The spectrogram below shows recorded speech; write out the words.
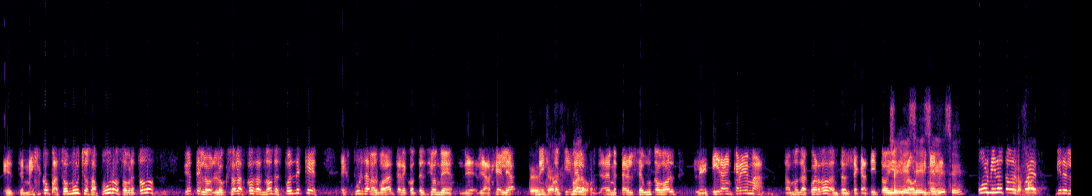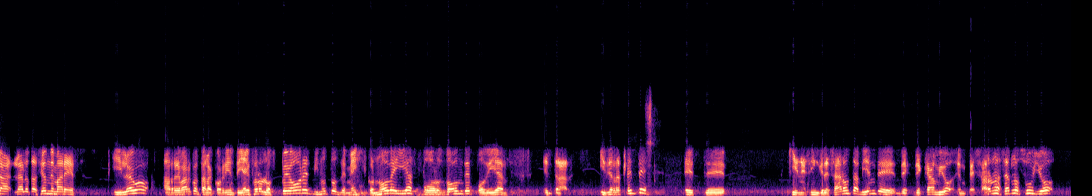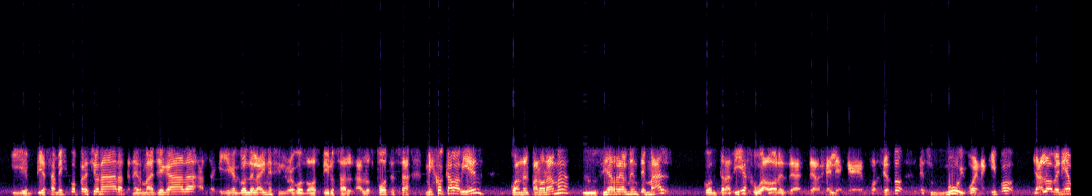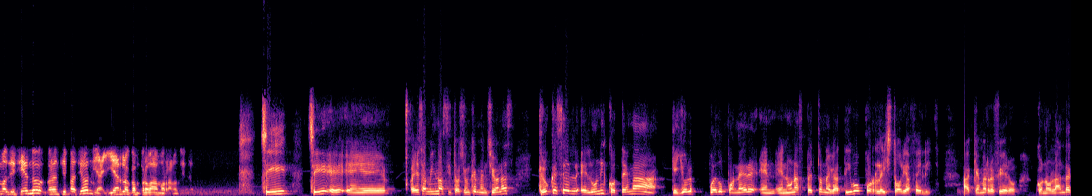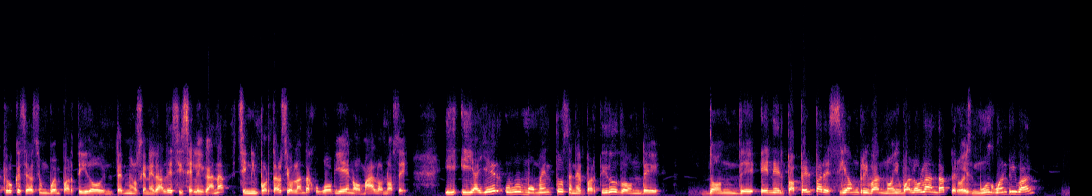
Este, México pasó muchos apuros, sobre todo, fíjate lo, lo que son las cosas, ¿no? Después de que expulsan al volante de contención de, de- de Argelia, De- México tiene claro. la oportunidad de meter el segundo gol, le tiran crema. ¿Estamos de acuerdo? Entre el Tecatito y Sí, Raúl Jiménez. Un minuto después, viene la, la anotación de Marés. Y luego a rebar contra la corriente. Y ahí fueron los peores minutos de México. No veías por dónde podían entrar. Y de repente, este, quienes ingresaron también de, cambio empezaron a hacer lo suyo y empieza México a presionar, a tener más llegada, hasta que llega el gol de Laines y luego dos tiros al- a los postes. O sea, México acaba bien cuando el panorama lucía realmente mal contra 10 jugadores de, Argelia, que por cierto es un muy buen equipo. Ya lo veníamos diciendo con anticipación y ayer lo comprobamos, Ramoncito. Sí, sí, eh, eh, esa misma situación que mencionas, creo que es el, el único tema que yo le puedo poner en, en un aspecto negativo por la historia, Félix. ¿A qué me refiero? Con Holanda creo que se hace un buen partido en términos generales y se le gana, sin importar si Holanda jugó bien o mal o no sé. Y, y ayer hubo momentos en el partido donde, donde en el papel parecía un rival no igual a Holanda, pero es muy buen rival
